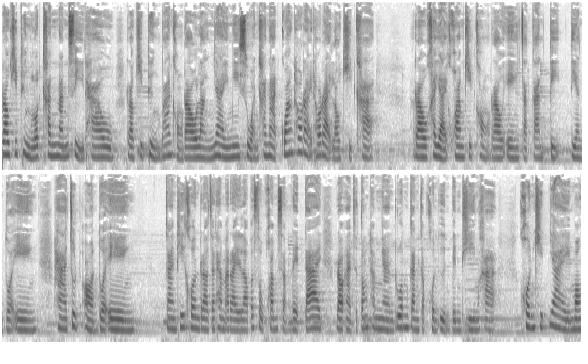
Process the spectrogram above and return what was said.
เราคิดถึงรถคันนั้นสีเทา เราคิดถึงบ้านของเราหลังใหญ่มีสวนขนาดกว้างเท่าไหร่เท่าไหร่เราคิดค่ะเราขยายความคิดของเราเองจากการติเตียนตัวเอง หาจุดอ่อนตัวเอง การที่คนเราจะทำอะไรแล้วประสบความสำเร็จได้ เราอาจจะต้องทำงานร่วมกันกับคนอื่นเป็นทีมค่ะ คนคิดใหญ่มอง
